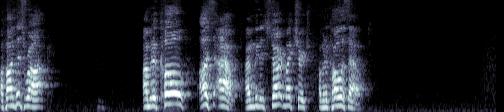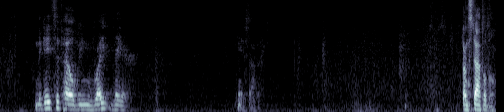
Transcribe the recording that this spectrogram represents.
upon this rock, I'm going to call us out. I'm going to start my church. I'm going to call us out. And the gates of hell being right there. Can't stop it. Unstoppable.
